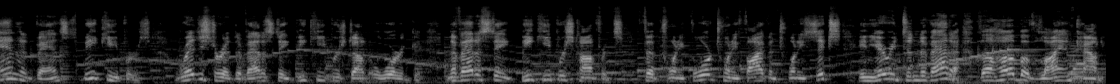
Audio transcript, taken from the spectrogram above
and advanced beekeepers. Register at nevadastatebeekeepers.org. Nevada State Beekeepers Conference, Feb 24, 25, and 26 in Yerington, Nevada, the hub of Lyon County.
